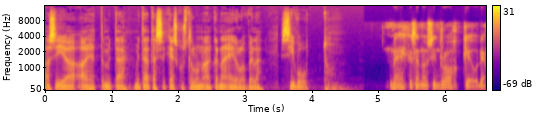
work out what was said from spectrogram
asiaa, aihetta, mitä, mitä tässä keskustelun aikana ei ole vielä sivuttu? Mä ehkä sanoisin rohkeuden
